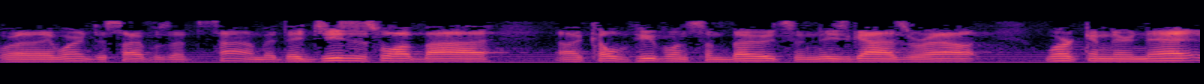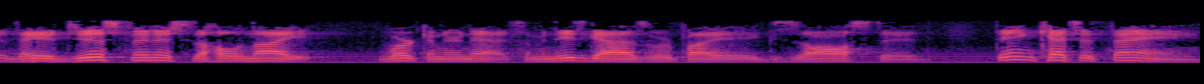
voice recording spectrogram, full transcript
or they weren't disciples at the time, but they, Jesus walked by a couple people in some boats, and these guys were out working their net. They had just finished the whole night working their nets. I mean, these guys were probably exhausted, didn't catch a thing.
